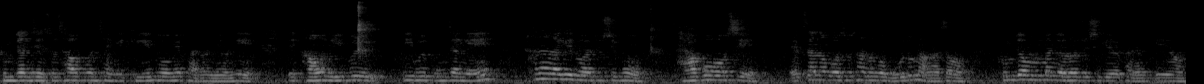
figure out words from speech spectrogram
금전재수 사업원창의 귀인 도움의 발언이오니 이 가온 이불 이불 공장에 편안하게 도와주시고 사고 없이 액사는 거 수사는 거 모두 막아서 금전문만 열어주시기를 바랄게요.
